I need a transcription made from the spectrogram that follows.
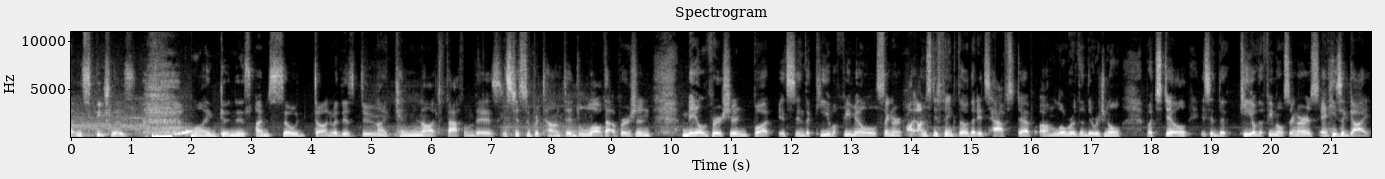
I'm speechless. My goodness, I'm so done with this dude. I cannot fathom this. He's just super talented. Love that version. Male version, but it's in the key of a female singer. I honestly think though that it's half step um, lower than the original, but still it's in the key of the female singers and he's a guy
